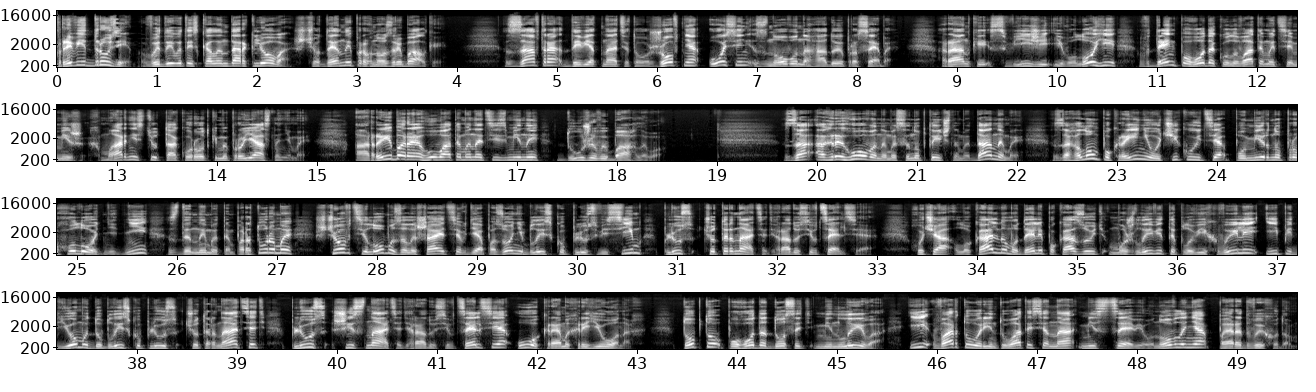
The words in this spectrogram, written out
Привіт, друзі! Ви дивитесь календар кльова, щоденний прогноз рибалки. Завтра, 19 жовтня, осінь знову нагадує про себе. Ранки свіжі і вологі, вдень погода коливатиметься між хмарністю та короткими проясненнями, а риба реагуватиме на ці зміни дуже вибагливо. За агрегованими синоптичними даними, загалом по країні очікуються помірно прохолодні дні з денними температурами, що в цілому залишається в діапазоні близько плюс 8, плюс 14 градусів Цельсія. Хоча локально моделі показують можливі теплові хвилі і підйоми до близько плюс 14, плюс 16 градусів Цельсія у окремих регіонах. Тобто погода досить мінлива, і варто орієнтуватися на місцеві оновлення перед виходом.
